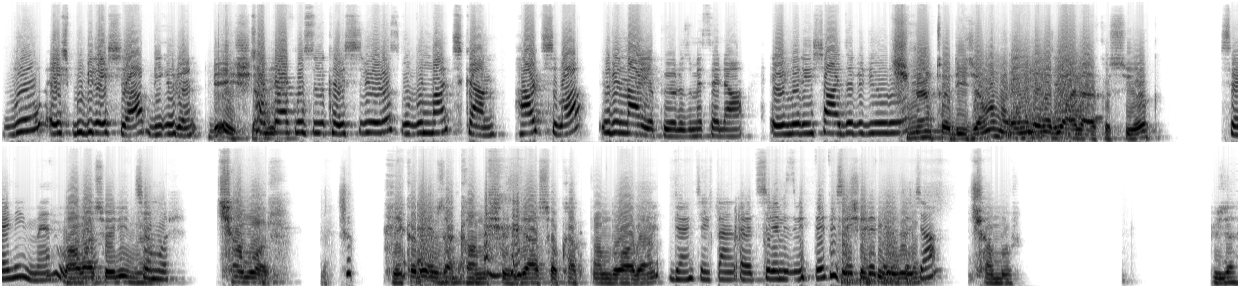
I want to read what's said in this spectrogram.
bu eş, bu bir eşya, bir ürün. Bir eşya. Toprakla suyu karıştırıyoruz ve bundan çıkan harçla ürünler yapıyoruz mesela. Evleri inşa edebiliyoruz. Çimento diyeceğim ama onunla bir alakası yok. Söyleyeyim mi? Vallahi söyleyeyim mi? Çamur. Çamur. Ne kadar uzak kalmışız ya sokaktan, doğadan. Gerçekten evet süremiz bitti. Teşekkür, Teşekkür ederiz ederim. hocam. Çamur. Güzel.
